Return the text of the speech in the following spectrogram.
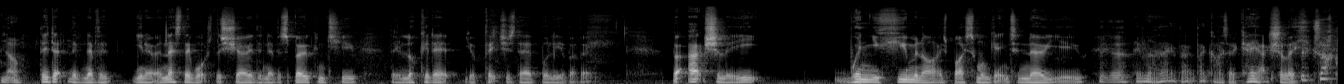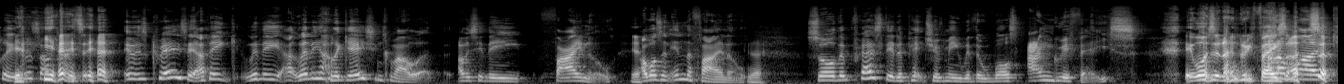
No. They don't, they've never, you know, unless they've watched the show, they've never spoken to you. They look at it, your picture's there, bully above it. But actually, when you humanize by someone getting to know you, Yeah. they realize that, that, that guy's okay, actually. Exactly. Yeah, It, yeah, it was crazy. I think with the when the allegation come out, obviously the final. I wasn't in the final, No. So the press did a picture of me with the most angry face. It was an angry And face. I'm like,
